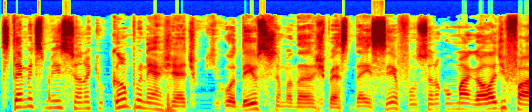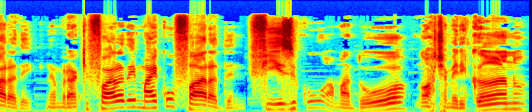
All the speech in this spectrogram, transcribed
Stamets menciona que o campo energético que rodeia o sistema da espécie 10C funciona como uma gaula de Faraday. Lembrar que Faraday, Michael Faraday, físico, amador, norte-americano,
